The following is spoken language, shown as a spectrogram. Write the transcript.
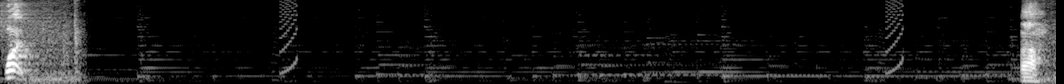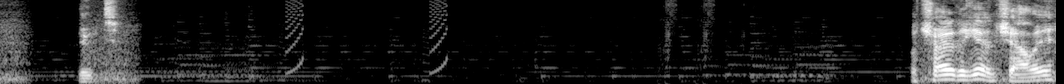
What? Ah, shoot. We'll try it again, shall we?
